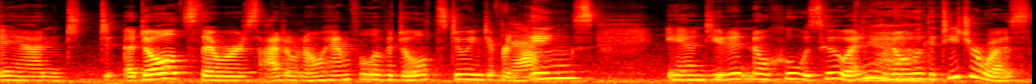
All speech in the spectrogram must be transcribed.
and d- adults. There was I don't know a handful of adults doing different Yeah. things, and you didn't know who was who. I didn't even know who the teacher was.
